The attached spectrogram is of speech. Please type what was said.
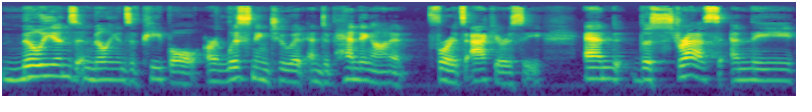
millions and millions of people are listening to it and depending on it for its accuracy. And the stress and the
